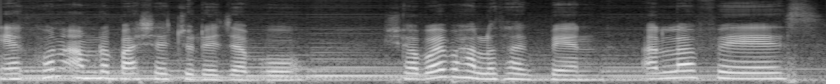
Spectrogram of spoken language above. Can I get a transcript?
এখন আমরা বাসায় চলে যাব। সবাই ভালো থাকবেন। আল্লাহ হাফেজ।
